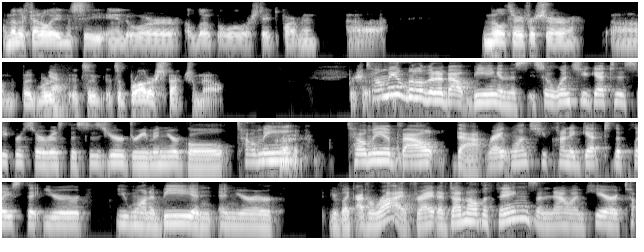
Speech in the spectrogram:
another federal agency and or a local or state department, uh, military for sure. Um, but we're yeah. it's a it's a broader spectrum now. For sure. Tell me a little bit about being in this. So once you get to the Secret Service, this is your dream and your goal. Tell me, right. Tell me about that. Right. Once you kind of get to the place that you're you want to be, and and you're you're like, I've arrived. Right. I've done all the things, and now I'm here. T-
